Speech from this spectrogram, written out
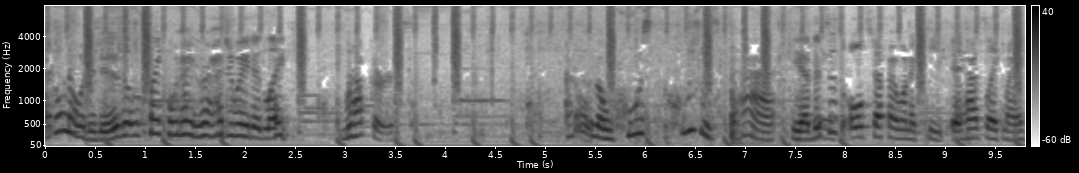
I don't know what it is. It looks like when I graduated, like Rutgers. I don't know whose whose is that. Yeah, this is old stuff I want to keep. It has like my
